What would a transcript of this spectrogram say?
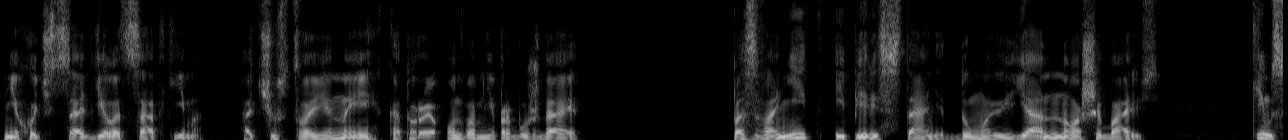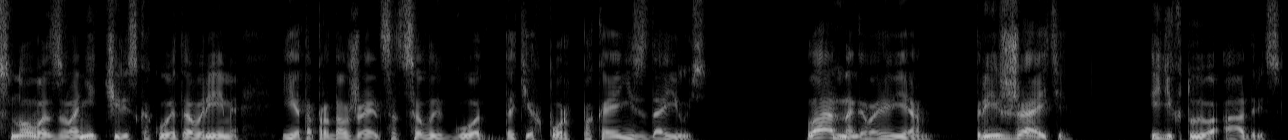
Мне хочется отделаться от Кима, от чувства вины, которое он во мне пробуждает. Позвонит и перестанет, думаю я, но ошибаюсь. Ким снова звонит через какое-то время, и это продолжается целый год, до тех пор, пока я не сдаюсь. «Ладно», — говорю я, — «приезжайте» и диктую адрес.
